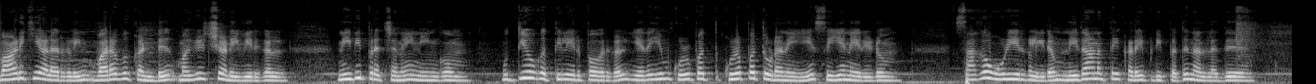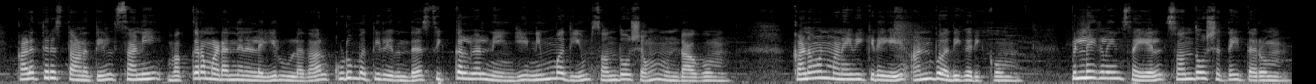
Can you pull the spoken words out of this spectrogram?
வாடிக்கையாளர்களின் வரவு கண்டு மகிழ்ச்சி அடைவீர்கள். நிதி பிரச்சனை நீங்கும். உத்தியோகத்தில் இருப்பவர்கள் எதையும் குழப்ப குழப்பத்துடனேயே செய்ய நேரிடும். சக ஊழியர்களிடம் நிதானத்தை கடைபிடிப்பது நல்லது. களத்திரஸ்தானத்தில் சனி வக்கரமடைந்த நிலையில் உள்ளதால் குடும்பத்தில் இருந்த சிக்கல்கள் நீங்கி நிம்மதியும் சந்தோஷமும் உண்டாகும். கணவன் மனைவிக்கிடையே அன்பு அதிகரிக்கும். பிள்ளைகளின் செயல் சந்தோஷத்தை தரும்.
